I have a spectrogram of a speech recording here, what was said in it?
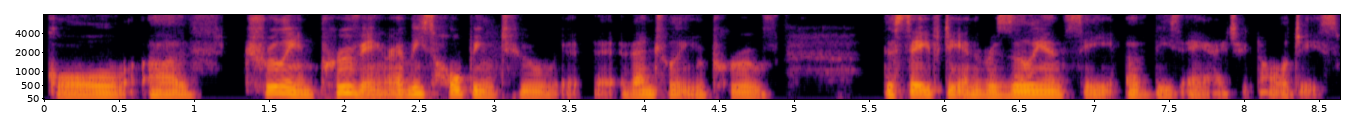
goal of truly improving, or at least hoping to eventually improve the safety and the resiliency of these AI technologies.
